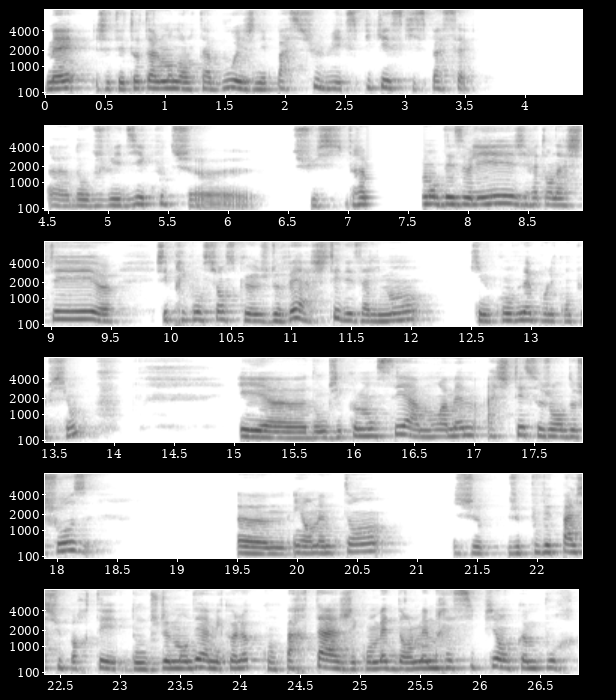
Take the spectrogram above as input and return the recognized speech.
Mais j'étais totalement dans le tabou et je n'ai pas su lui expliquer ce qui se passait. donc je lui ai dit écoute, je, suis vraiment désolée, j'irai t'en acheter j'ai pris conscience que je devais acheter des aliments qui me convenaient pour les compulsions. Et euh, donc j'ai commencé à moi-même acheter ce genre de choses. Euh, et en même temps, je ne pouvais pas le supporter. Donc je demandais à mes collègues qu'on partage et qu'on mette dans le même récipient, comme pour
